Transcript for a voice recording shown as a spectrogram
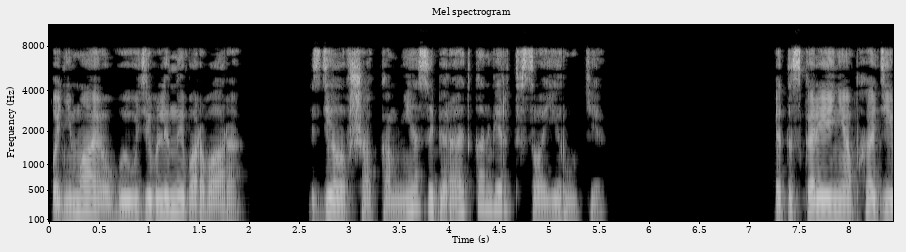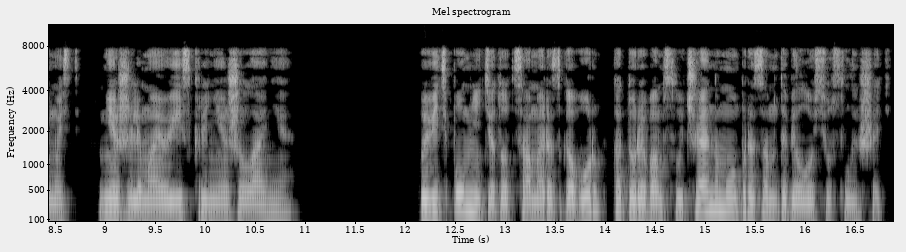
«Понимаю, вы удивлены, Варвара». Сделав шаг ко мне, забирает конверт в свои руки. «Это скорее необходимость, нежели мое искреннее желание. Вы ведь помните тот самый разговор, который вам случайным образом довелось услышать?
